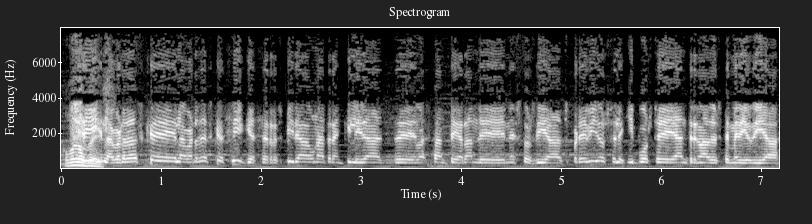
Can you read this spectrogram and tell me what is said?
¿Cómo lo sí, ves? la verdad es que la verdad es que sí, que se respira una tranquilidad eh, bastante grande en estos días previos. El equipo se ha entrenado este mediodía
